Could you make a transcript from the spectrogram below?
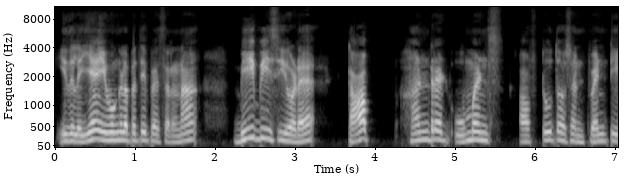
இதில் ஏன் இவங்கள பற்றி பேசுகிறேன்னா பிபிசியோட top hundred women's of two thousand twenty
